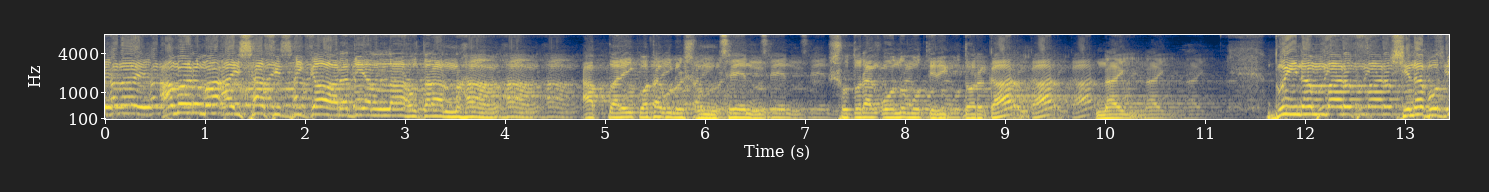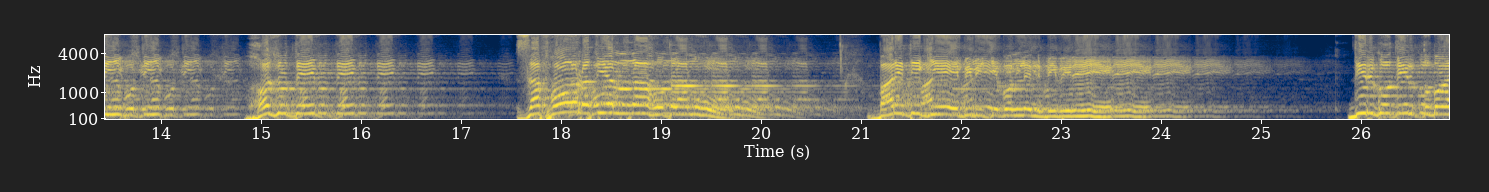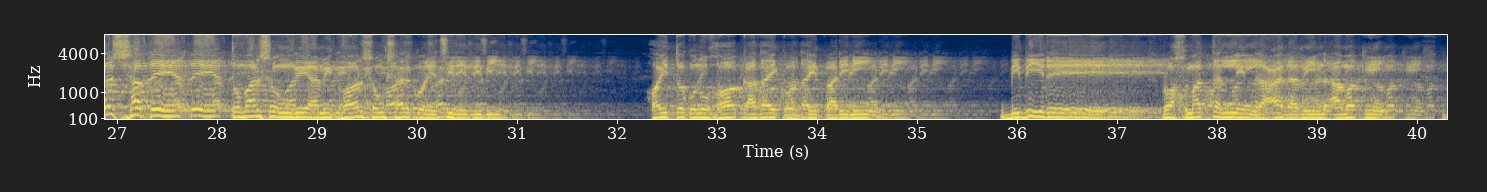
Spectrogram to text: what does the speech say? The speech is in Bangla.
আমার মা আয়সা সিদ্দিকা রাদিয়াল্লাহু তাআলা আপনার এই কথাগুলো শুনছেন, সুতরাং অনুমতির দরকার নাই। দুই নাম্বার সেনাপতি হজরতে জাফর রাদিয়াল্লাহু তাআলা বাড়িতে গিয়ে বিবিকে বললেন, বিবি রে দীর্ঘদিন তোমার সাথে, তোমার সঙ্গে আমি ঘর সংসার করেছি রে বিবি। হয়তো কোনো হক আদায় করতে পারিনি। বিবি রে আমাকে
